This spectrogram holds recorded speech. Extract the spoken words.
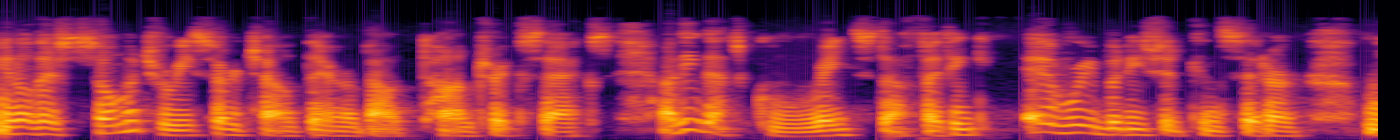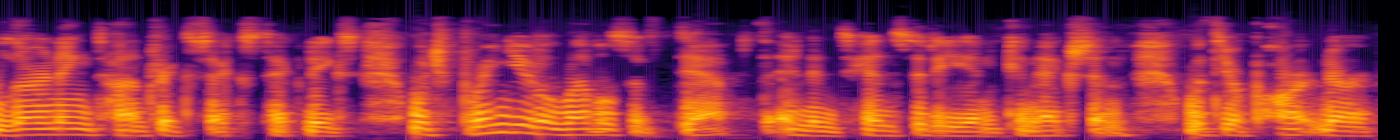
you know, there's so much research out there about tantric sex. I think that's great stuff. I think everybody should consider learning tantric tantric sex techniques, which bring you to levels of depth and intensity and connection with your partner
